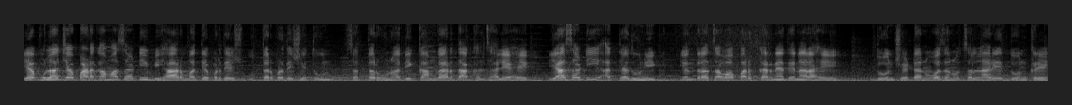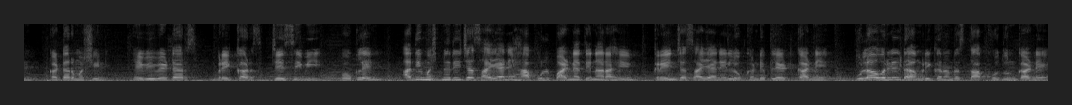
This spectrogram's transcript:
या पुलाच्या पाडकामासाठी बिहार मध्य प्रदेश उत्तर प्रदेश येथून सत्तरहून अधिक कामगार दाखल झाले आहेत. यासाठी अत्याधुनिक यंत्राचा वापर करण्यात येणार आहे. दोनशे टन वजन उचलणारे दोन क्रेन कटर मशीन हेवी वेटर्स ब्रेकर्स जेसीबी पोकलेन आदी मशिनरीच्या साह्याने हा पूल पाडण्यात येणार आहे. क्रेनच्या साह्याने लोखंडी प्लेट काढणे पुलावरील डांबरीकरण रस्ता खोदून काढणे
